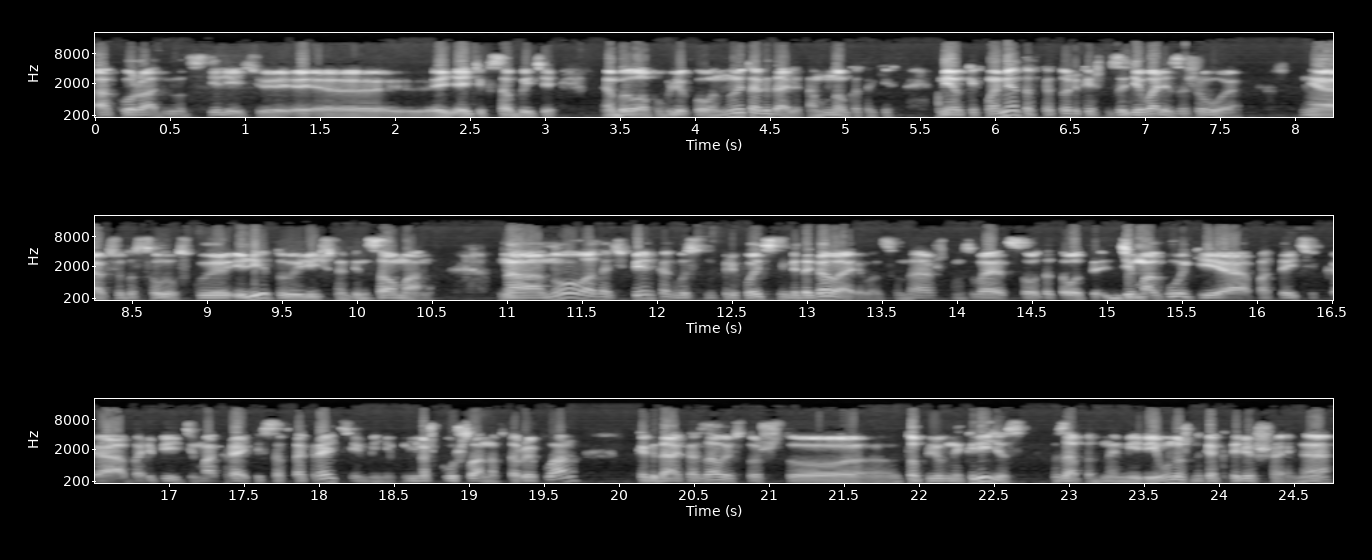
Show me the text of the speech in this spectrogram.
аккурат 20-летию э, э, этих событий был опубликован, ну и так далее. Там много таких мелких моментов, которые, конечно, задевали за живое э, всю эту саудовскую элиту и лично Бен Салмана. А, но вот, а теперь как бы приходится с ними договариваться, да, что называется вот эта вот демагогия, патетика о борьбе демократии с автократиями немножко ушла на второй план, когда оказалось то, что топливный кризис в западном мире, его нужно как-то решать. Да?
